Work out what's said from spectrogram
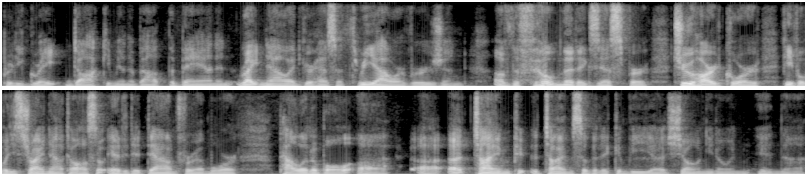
pretty great document about the band. And right now, Edgar has a three hour version of the film that exists for true hardcore people, but he's trying now to also edit it down for a more palatable uh, uh, uh, time time so that it can be uh, shown, you know, in in uh,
